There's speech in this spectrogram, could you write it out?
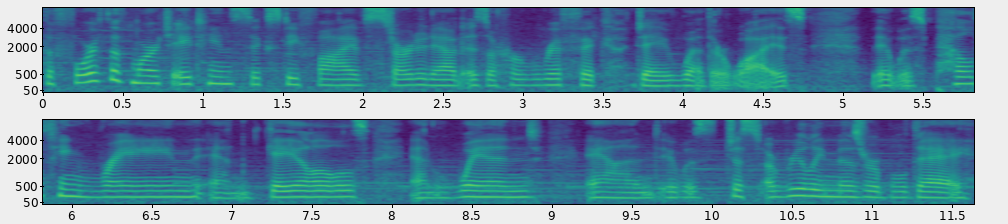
The 4th of March 1865 started out as a horrific day weather-wise. It was pelting rain and gales and wind and it was just a really miserable day.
